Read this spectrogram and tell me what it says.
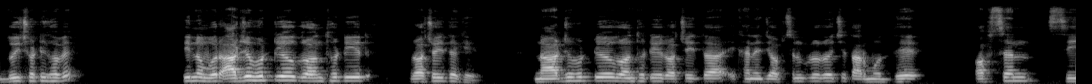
দুই সঠিক হবে। তিন নম্বর আর্যভট্টীয় গ্রন্থটির রচয়িতাকে না আর্যভট্টীয় গ্রন্থটির রচয়িতা এখানে যে অপশনগুলো রয়েছে, তার মধ্যে অপশন সি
